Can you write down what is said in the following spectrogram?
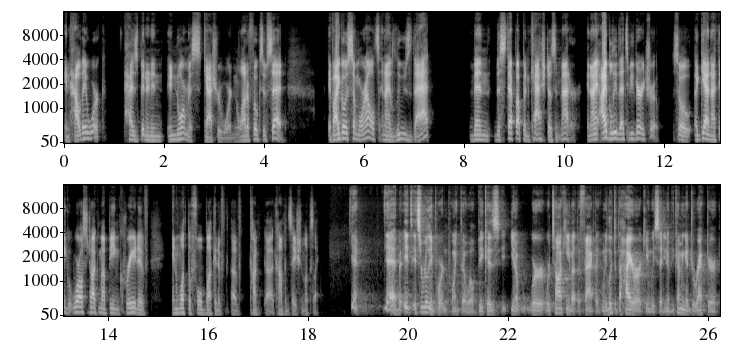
in how they work has been an en- enormous cash reward. And a lot of folks have said if i go somewhere else and i lose that then the step up in cash doesn't matter. And i i believe that to be very true. So again i think we're also talking about being creative and what the full bucket of, of con, uh, compensation looks like. Yeah. Yeah, but it's, it's a really important point though, Will, because you know we're we're talking about the fact like when we looked at the hierarchy and we said you know becoming a director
